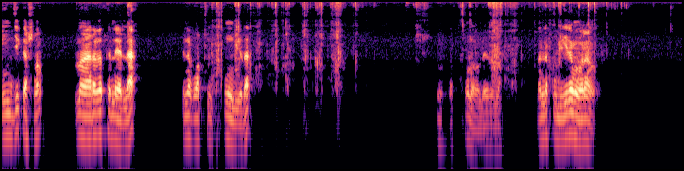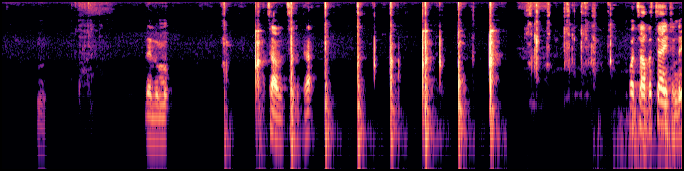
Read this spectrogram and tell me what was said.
ഇഞ്ചി കഷ്ണം നാരകത്തിന്റെ ഇല പിന്നെ കുറച്ച് ഉപ്പും കൂടി ഇടാം? നല്ല പുളിയിലെ മോനാണ് ഇതിലൊന്ന് ചതച്ചെടുക്കുക അപ്പൊ ചതച്ചായിട്ടുണ്ട്.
